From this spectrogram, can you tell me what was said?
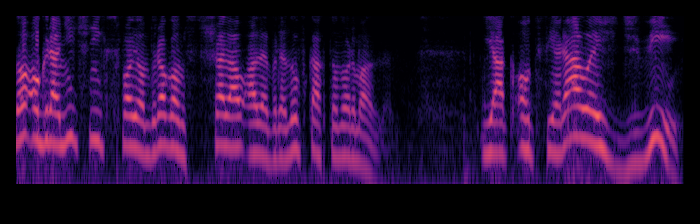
No, ogranicznik swoją drogą strzelał, ale w renówkach to normalne. Jak otwierałeś drzwi,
